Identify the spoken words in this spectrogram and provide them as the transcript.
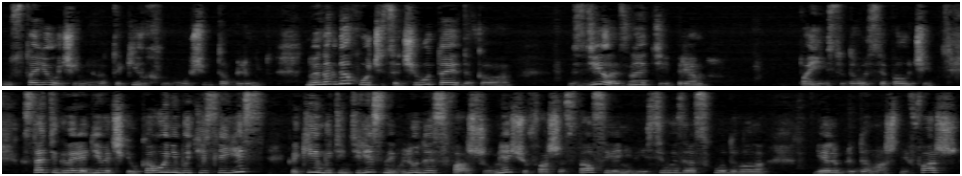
устаю очень от таких, в общем-то, блюд. Но иногда хочется чего-то эдакого сделать, знаете, и прям поесть, удовольствие получить. Кстати говоря, девочки, у кого-нибудь, если есть какие-нибудь интересные блюда из фарша. У меня еще фарш остался, я не весь его израсходовала. Я люблю домашний фарш.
